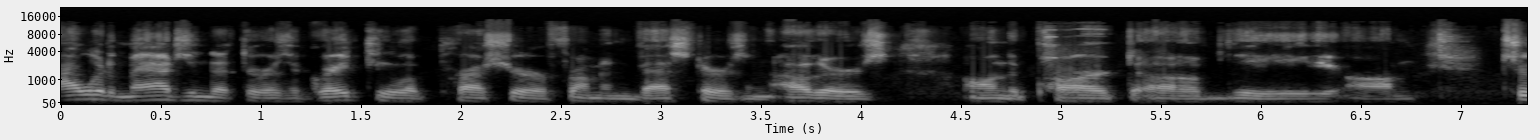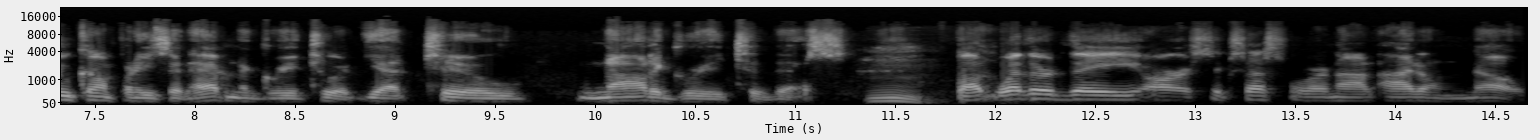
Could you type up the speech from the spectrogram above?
I would imagine that there is a great deal of pressure from investors and others on the part of the um, two companies that haven't agreed to it yet to not agree to this. Mm. But whether they are successful or not, I don't know.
